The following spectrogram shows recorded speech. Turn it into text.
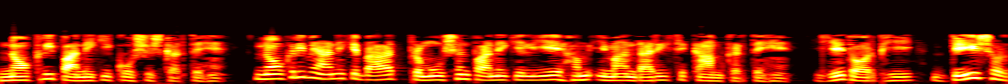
नौकरी पाने की कोशिश करते हैं। नौकरी में आने के बाद प्रमोशन पाने के लिए हम ईमानदारी से काम करते हैं। ये दौर भी देश और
